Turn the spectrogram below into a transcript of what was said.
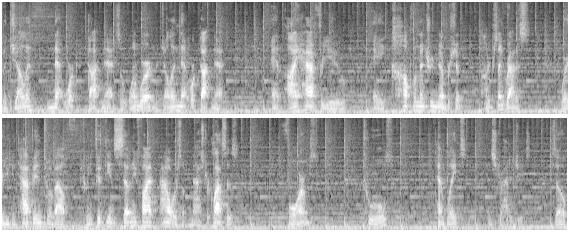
MagellanNetwork.net. So one word, MagellanNetwork.net and I have for you a complimentary membership, 100% gratis, where you can tap into about between 50 and 75 hours of master classes, forms, tools, templates, and strategies. So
